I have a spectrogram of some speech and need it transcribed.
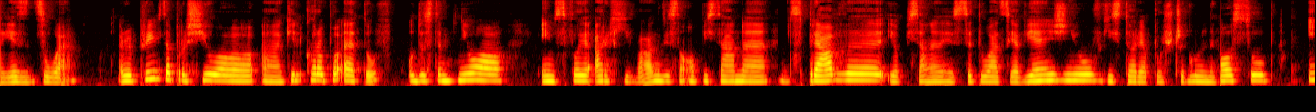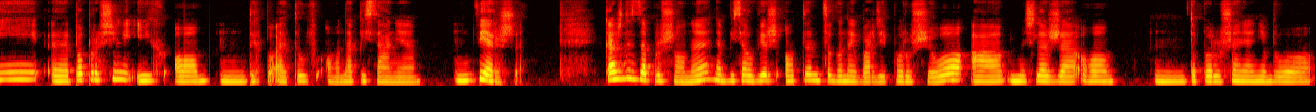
jest złe. Reprieve zaprosiło kilkoro poetów, udostępniło im swoje archiwa, gdzie są opisane sprawy i opisana jest sytuacja więźniów, historia poszczególnych osób, i e, poprosili ich o mm, tych poetów o napisanie mm, wierszy. Każdy z zaproszonych napisał wiersz o tym, co go najbardziej poruszyło, a myślę, że o to poruszenie nie było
